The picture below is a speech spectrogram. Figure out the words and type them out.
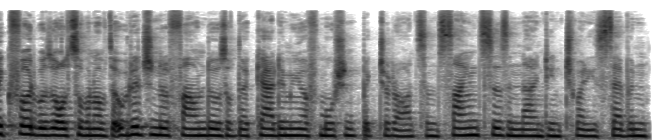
Pickford was also one of the original founders of the Academy of Motion Picture Arts and Sciences in 1927.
